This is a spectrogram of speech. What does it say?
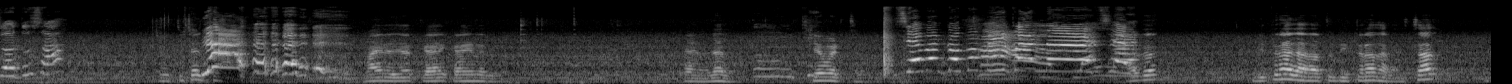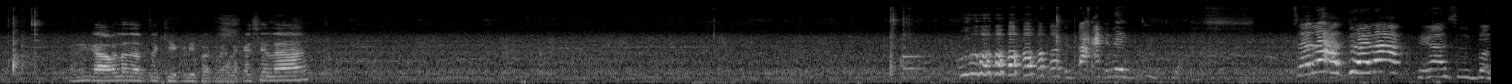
चतुसा? नाही त्याच्यात काय काय नाही. काय नाही झालं. शेवटचं. भित्रा झाला तू भित्रा झाला. चाल. आणि गावाला जातो खेकडी पकडायला. कशाला. हे असं बघ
